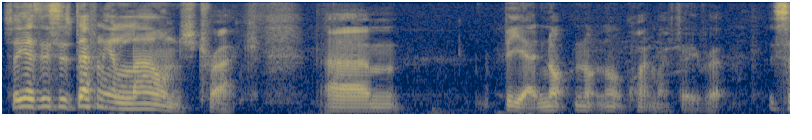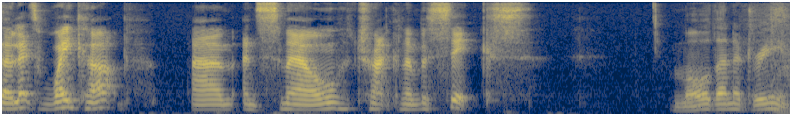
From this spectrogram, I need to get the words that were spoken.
so yes, this is definitely a lounge track. Um, but yeah, not not not quite my favourite. So let's wake up um, and smell track number six. More than a dream.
